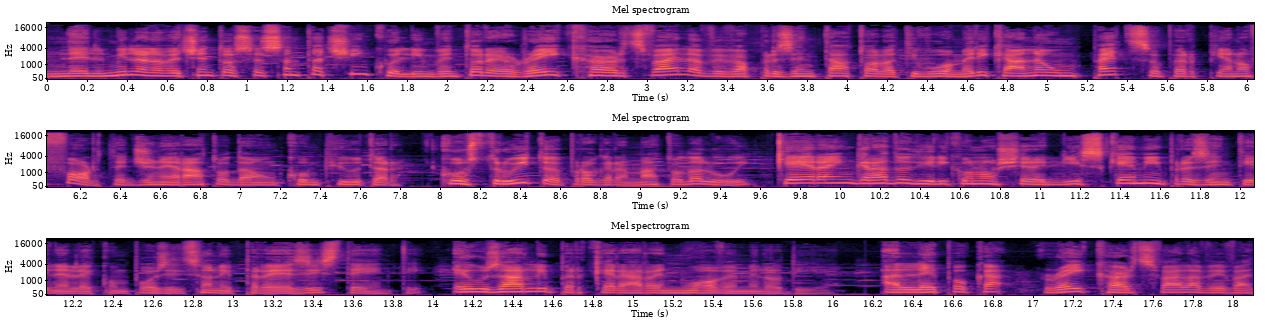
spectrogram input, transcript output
Nel 1965 l'inventore Ray Kurzweil aveva presentato alla TV americana un pezzo per pianoforte generato da un computer, costruito e programmato da lui, che era in grado di riconoscere gli schemi presenti nelle composizioni preesistenti e usarli per creare nuove melodie. All'epoca Ray Kurzweil aveva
